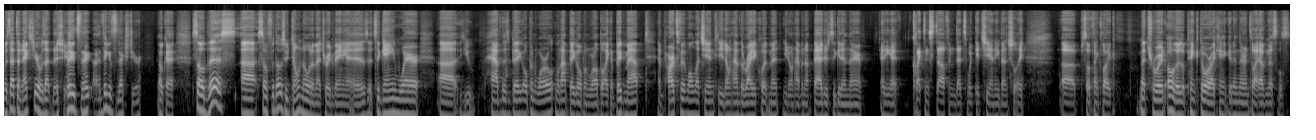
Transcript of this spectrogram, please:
was that the next year or was that this I year? think it's ne- I think it's next year. Okay. So this, uh, so for those who don't know what a Metroidvania is, it's a game where uh, you have this big open world. Well, not big open world, but like a big map, and parts of it won't let you in because you don't have the right equipment. You don't have enough badges to get in there, and you get collecting stuff, and that's what gets you in eventually. Uh, so think like Metroid. Oh, there's a pink door. I can't get in there until I have missiles.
